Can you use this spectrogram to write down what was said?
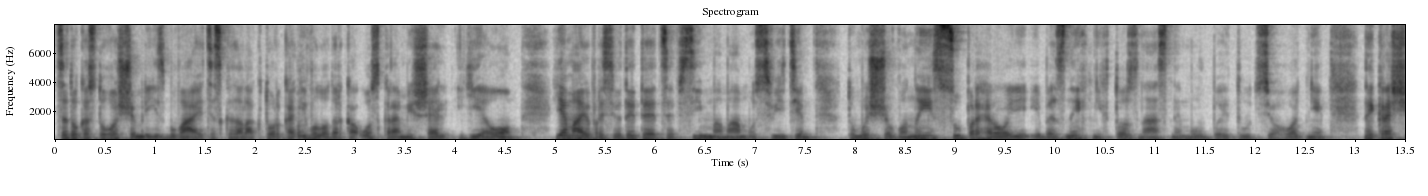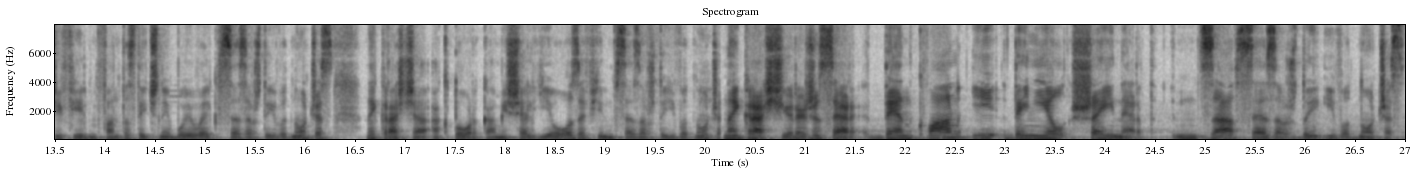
Це доказ того, що мрії збуваються, сказала акторка і володарка Оскара Мішель Єо. Я маю присвятити це всім мамам у світі, тому що вони супергерої, і без них ніхто з нас не був би тут сьогодні. Найкращий фільм Фантастичний бойовик все завжди і водночас. Найкраща акторка Мішель Єо за фільм Все завжди і водночас. Найкращий режисер Ден Кван і Деніел Шейнерт за все завжди і водночас.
